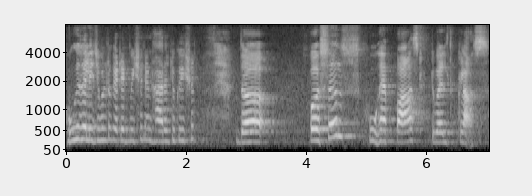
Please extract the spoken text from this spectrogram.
Who is eligible to get admission in higher education? The persons who have passed 12th class.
